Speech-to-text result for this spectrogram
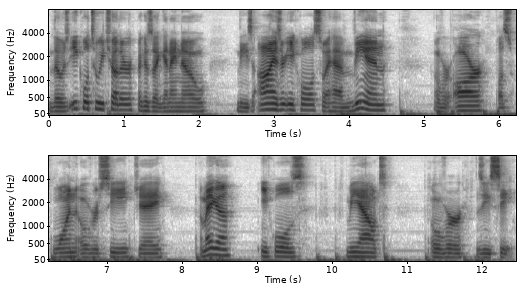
those equal to each other because again I know these i's are equal, so I have vn over r plus 1 over c j omega equals v out over zc.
